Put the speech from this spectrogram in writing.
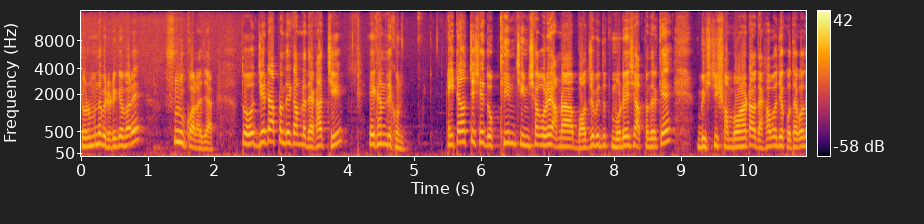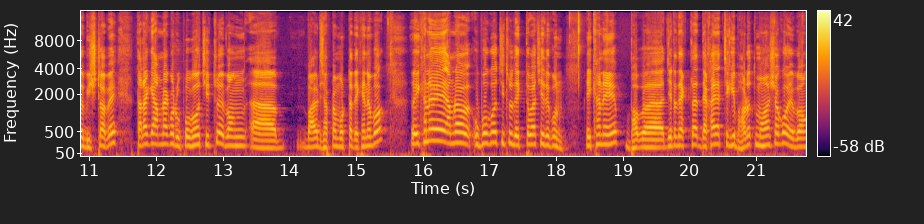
চলুন মধ্যে ভিডিওটিকে এবারে শুরু করা যাক। তো যেটা আপনাদেরকে আমরা দেখাচ্ছি, এখানে দেখুন এটা হচ্ছে সেই দক্ষিণ চীন সাগরে আমরা বজ্রবিদ্যুৎ মোড়ে এসে আপনাদেরকে বৃষ্টির সম্ভাবনাটাও দেখাবো যে কোথায় কোথায় বৃষ্টি হবে। তার আগে আমরা একবার উপগ্রহ চিত্র এবং বায়ুর ঝাপটা মোড়টা দেখে নেব। তো এখানে আমরা উপগ্রহ চিত্র দেখতে পাচ্ছি, দেখুন, এখানে যেটা দেখতে দেখা যাচ্ছে কি ভারত মহাসাগর এবং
